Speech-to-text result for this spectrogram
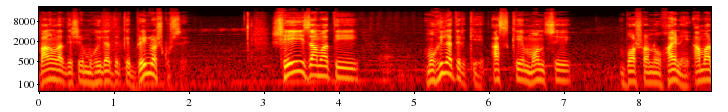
বাংলাদেশের মহিলাদেরকে ব্রেন ওয়াশ করছে। সেই জামাতি মহিলাদেরকে আজকে মঞ্চে বসানো হয়নি আমার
